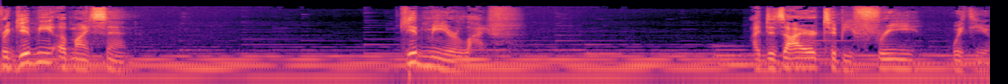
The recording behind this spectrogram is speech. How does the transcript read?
Forgive me of my sin. Give me your life. I desire to be free with you.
